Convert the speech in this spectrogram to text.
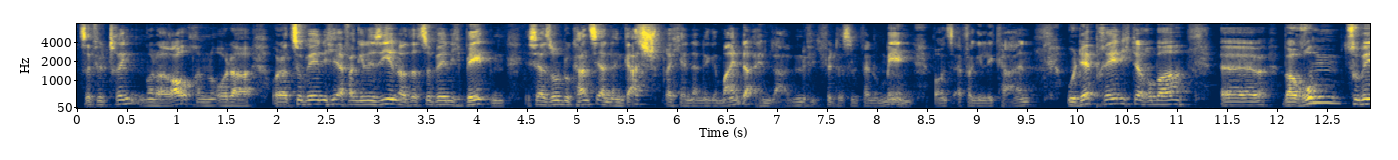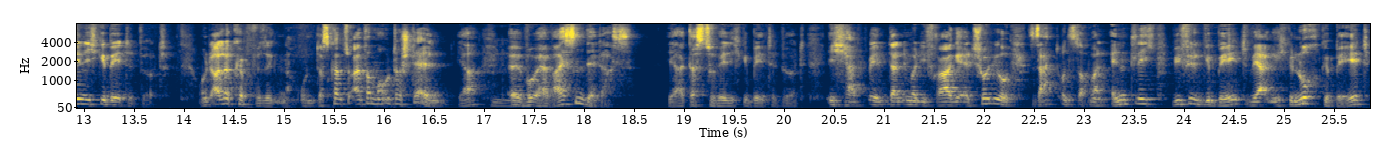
zu viel trinken oder rauchen oder, oder zu wenig evangelisieren oder zu wenig beten. Ist ja so, du kannst ja einen Gastsprecher in deine Gemeinde einladen. Ich finde das ein Phänomen bei uns Evangelikalen. Und der predigt darüber, äh, warum zu wenig gebetet wird. Und alle Köpfe sinken nach unten. Das kannst du einfach mal unterstellen. Ja? Mhm. Äh, woher weiß denn der das? Ja, dass zu wenig gebetet wird. Ich habe dann immer die Frage, Entschuldigung, sagt uns doch mal endlich, wie viel Gebet wäre eigentlich genug Gebet?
